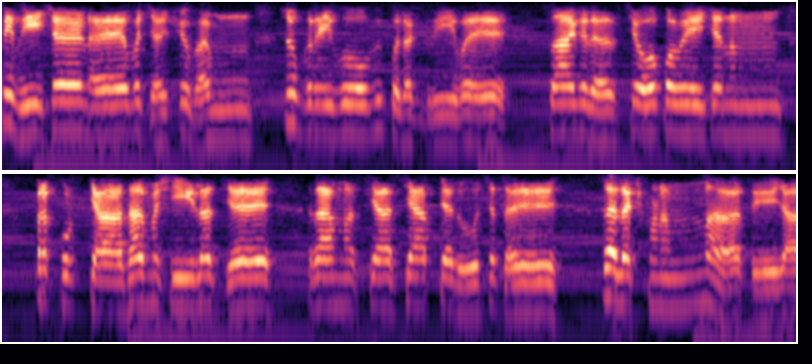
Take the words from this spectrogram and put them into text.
विभीषण च शुभम् सुग्रीवो विपुलग्रीव सागरस्योपवेशनम् प्रकृत्या धर्मशीलस्य रामस्यास्याप्यरोचत स लक्ष्मणम् महतेजा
